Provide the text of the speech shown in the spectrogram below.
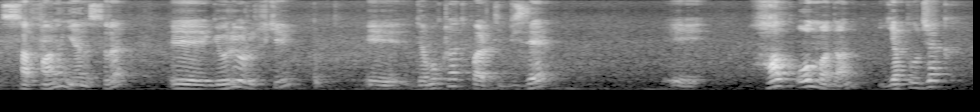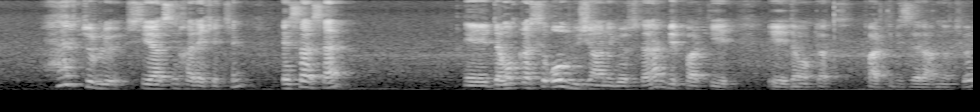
safhanın yanı sıra e, görüyoruz ki e, Demokrat Parti bize e, halk olmadan yapılacak her türlü siyasi hareketin esasen e, demokrasi olmayacağını gösteren bir partiyi e, Demokrat Parti bizlere anlatıyor.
